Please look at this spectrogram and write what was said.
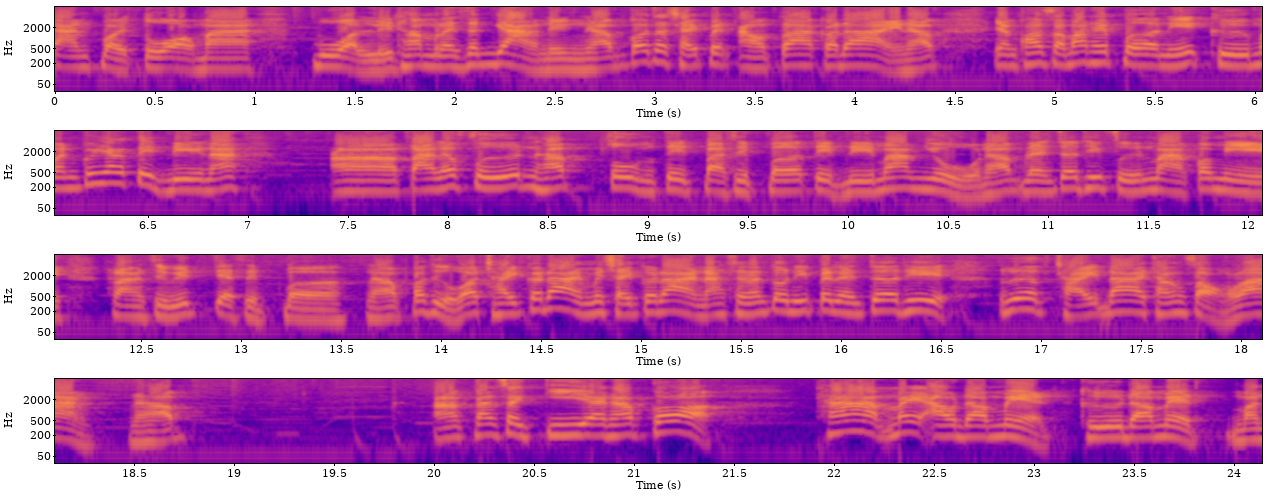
การปล่อยตัวออกมาป่วนหรือทำอะไรสักอย่างหนึ่งครับก็จะใช้เป็นอัลตร้าก็ได้นะครับอย่างความสามารถไฮเปอร์นี้คือมันก็ยังติดดีนะาตายแล้วฟื้นครับสุ่มติด 80 เปอร์ติดดีมากอยู่นะครับเรนเจอร์ที่ฟื้นมาก็มีพลังชีวิต 70 เปอร์นะครับก็ถือว่าใช้ก็ได้ไม่ใช้ก็ได้นะ ฉะนั้นตัวนี้เป็นเรนเจอร์ที่เลือกใช้ได้ทั้งสองร่างนะครับาการใส่เกียร์นะครับก็ ถ้าไม่เอาดาเมจคือดาเมจมัน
